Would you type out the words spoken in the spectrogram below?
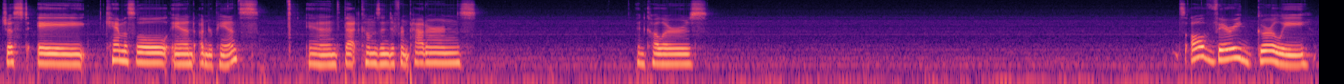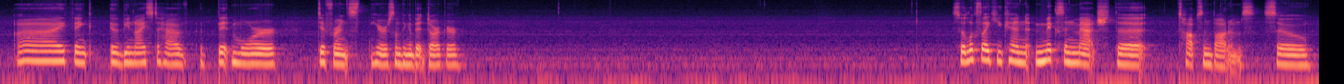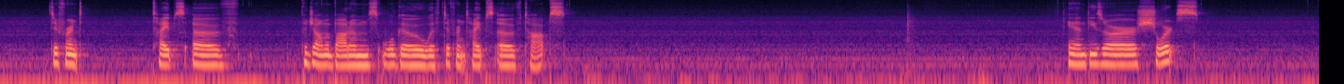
Just a camisole and underpants. And that comes in different patterns and colors. It's all very girly. I think it would be nice to have a bit more difference here, something a bit darker. So it looks like you can mix and match the tops and bottoms. So different types of pajama bottoms will go with different types of tops. And these are shorts.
